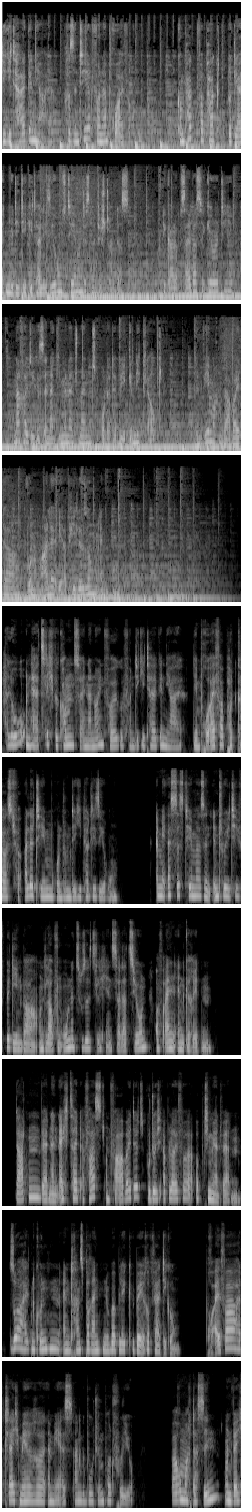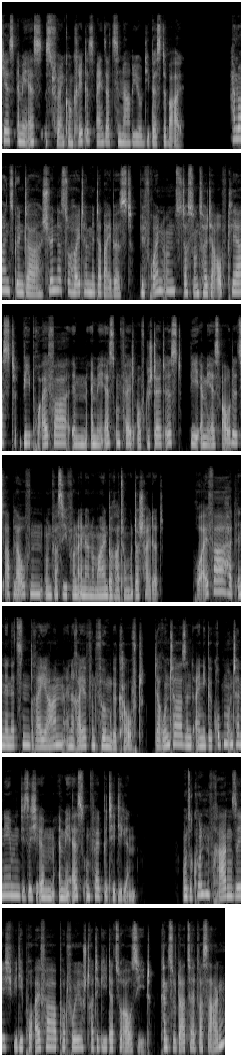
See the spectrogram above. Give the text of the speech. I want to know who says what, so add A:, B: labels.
A: Digital Genial, präsentiert von der ProAlpha Group. Kompakt verpackt begleiten wir die Digitalisierungsthemen des Mittelstandes. Egal ob Cybersecurity, nachhaltiges Energiemanagement oder der Weg in die Cloud. Denn wir machen da weiter, wo normale ERP-Lösungen enden. Hallo und herzlich willkommen zu einer neuen Folge von Digital Genial, dem ProAlpha Podcast für alle Themen rund um Digitalisierung. MES-Systeme sind intuitiv bedienbar und laufen ohne zusätzliche Installation auf allen Endgeräten. Daten werden in Echtzeit erfasst und verarbeitet, wodurch Abläufe optimiert werden. So erhalten Kunden einen transparenten Überblick über ihre Fertigung. ProAlpha hat gleich mehrere MES-Angebote im Portfolio. Warum macht das Sinn und welches MES ist für ein konkretes Einsatzszenario die beste Wahl? Hallo Hans Günther, schön, dass du heute mit dabei bist. Wir freuen uns, dass du uns heute aufklärst, wie ProAlpha im MES-Umfeld aufgestellt ist, wie MES-Audits ablaufen und was sie von einer normalen Beratung unterscheidet. ProAlpha hat in den letzten drei Jahren eine Reihe von Firmen gekauft. Darunter sind einige Gruppenunternehmen, die sich im MES-Umfeld betätigen. Unsere Kunden fragen sich, wie die ProAlpha-Portfoliostrategie dazu aussieht. Kannst du dazu etwas sagen?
